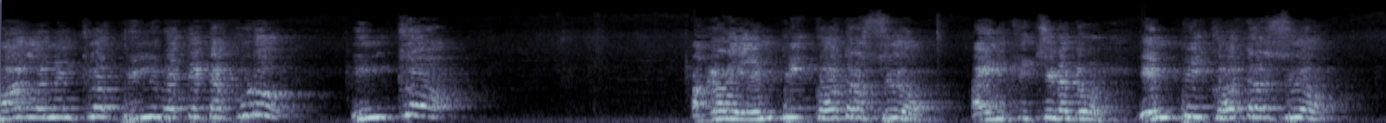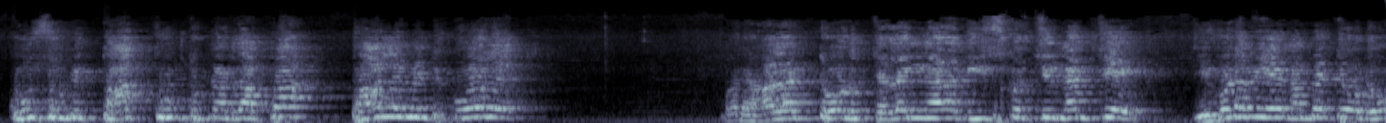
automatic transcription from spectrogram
పార్లమెంట్లో బిల్లు పెట్టేటప్పుడు ఇంట్లో అక్కడ ఎంపీ క్వార్టర్స్లో ఆయనకి ఇచ్చినట్టు ఎంపీ క్వార్టర్స్లో కూర్చుండి తాక్కుంటున్నాడు తప్ప పార్లమెంట్ పోలే. మరి అలాంటోడు తెలంగాణ తీసుకొచ్చిందంటే ఇవ్వడమే నమ్మటోడు?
